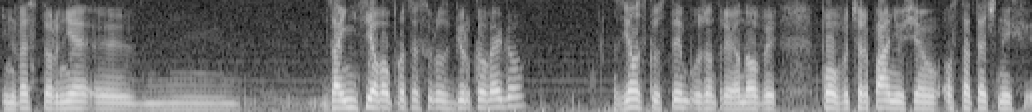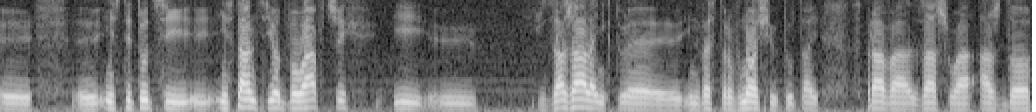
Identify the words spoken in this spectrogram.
Inwestor nie y, mm, zainicjował procesu rozbiórkowego. W związku z tym Urząd Rejonowy po wyczerpaniu się ostatecznych y, y, instytucji, instancji odwoławczych i y, zażaleń, które inwestor wnosił tutaj, sprawa zaszła aż do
